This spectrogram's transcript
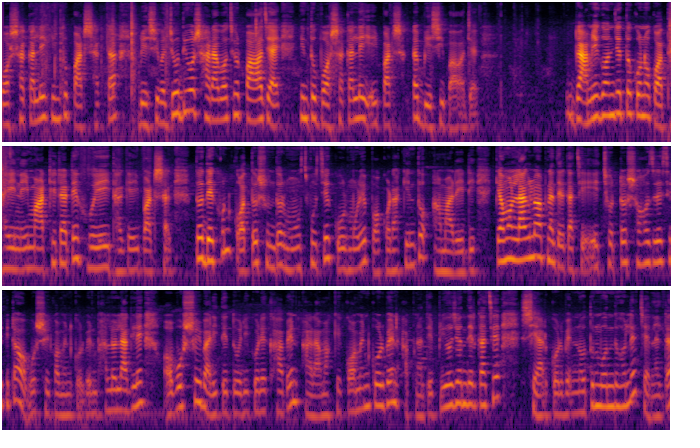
বর্ষাকালেই কিন্তু পাট শাকটা বেশি বা যদিও সারা বছর পাওয়া যায়, কিন্তু বর্ষাকালেই এই পাট শাকটা বেশি পাওয়া যায়। গ্রামেগঞ্জে তো কোনো কথাই নেই মাঠে টাটে হয়েই থাকে এই পাট শাক। তো দেখুন কত সুন্দর মুচমুচে কুড়মুড়ে পকোড়া কিন্তু আমার রেডি। কেমন লাগল আপনাদের কাছে? এই ছোট্ট সহজ রেসিপিটা অবশ্যই কমেন্ট করবেন। ভালো লাগলে অবশ্যই বাড়িতে তৈরি করে খাবেন আর আমাকে কমেন্ট করবেন, আপনাদের প্রিয়জনদের কাছে শেয়ার করবেন। নতুন বন্ধু হলে চ্যানেলটা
